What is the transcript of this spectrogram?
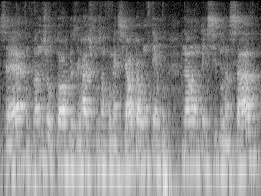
certo? Um plano de outorgas de radiodifusão comercial que há algum tempo não tem sido lançado.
